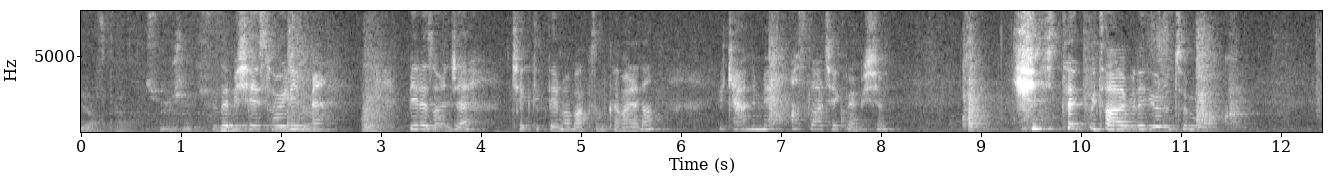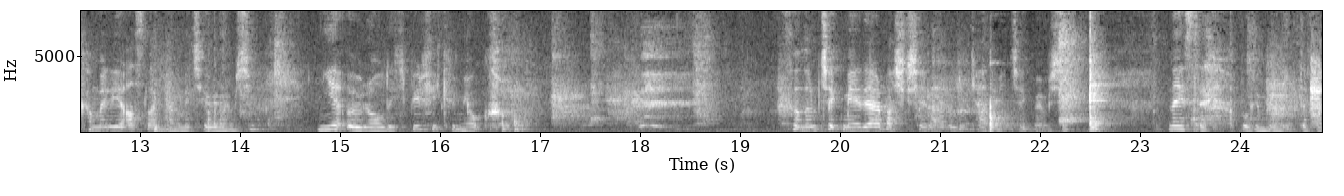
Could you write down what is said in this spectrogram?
bir hafta sürecek. Size bir şey söyleyeyim mi? Biraz önce çektiklerime baktım kameradan ve kendimi asla çekmemişim. Hiç tek bir tane bile görüntüm yok. Kamerayı asla kendime çevirmemişim. Niye öyle oldu hiçbir fikrim yok. Sanırım çekmeye değer başka şeyler buldum. Kendimi hiç çekmemişim. Neyse, bugün beni ilk defa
